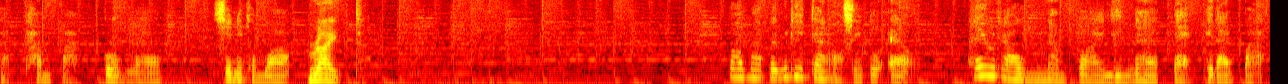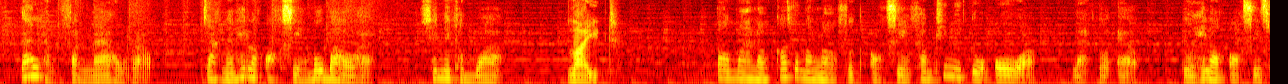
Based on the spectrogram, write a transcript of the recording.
กับทำปากกลมนะคะ เช่นในคำว่า right, ต่อมาเป็นวิธีการออกเสียงตัว L ให้เรานำปลายลิ้นนะคะแตะเพดานปากด้านหลังฟันหน้าของเรา จากนั้นให้เราออกเสียงเบาๆค่ะ เช่นในคำว่า light, ต่อมาเราก็จะมาลองฝึกออกเสียงคำที่มีตัว O และตัว L โดยให้ลองออกเสียงส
